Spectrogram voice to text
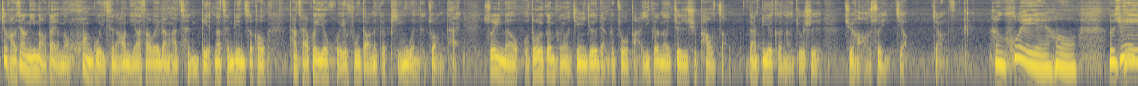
就好像你脑袋有没有晃过一次，然后你要稍微让它沉淀，那沉淀之后，它才会又恢复到那个平稳的状态。所以呢，我都会跟朋友建议，就是两个做法，一个呢就是去泡澡，但第二个呢就是去好好睡一觉，这样子。很会耶吼！我觉得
